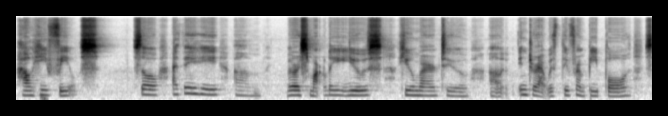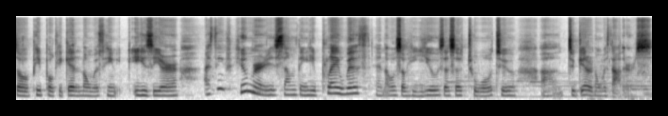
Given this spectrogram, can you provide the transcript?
how he feels. So I think he um, very smartly use humor to uh, interact with different people so people could get along with him easier. I think humor is something he play with and also he used as a tool to, uh, to get along with others.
